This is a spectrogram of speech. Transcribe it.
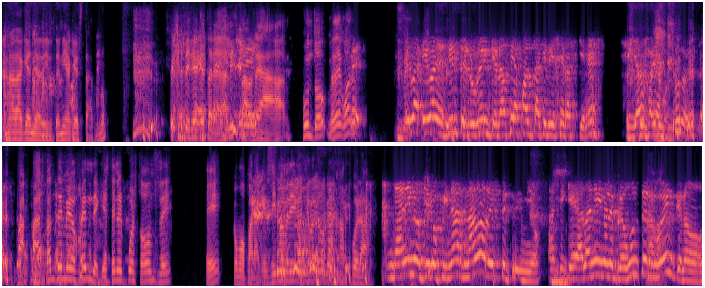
Nada que añadir, tenía que estar, ¿no? Es que tenía que estar en la lista, o sea, punto, me da igual. Iba, iba a decirte, Rubén, que no hacía falta que dijeras quién es. Si ya lo sabíamos todos. Ba- Bastante me ofende que esté en el puesto 11, ¿eh? Como para que encima me digan que lo tengo que dejar fuera. Dani no quiere opinar nada de este premio. Así que a Dani no le preguntes, Nada. Rubén, que no.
